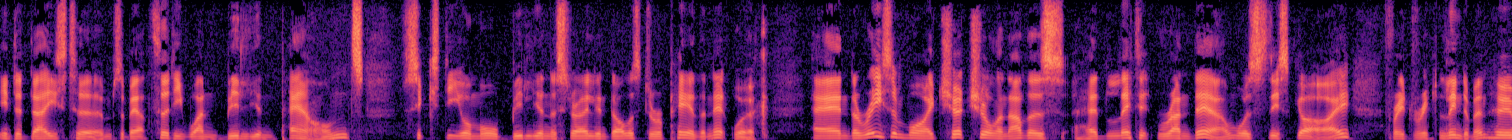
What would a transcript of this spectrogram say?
in today's terms, about 31 billion pounds, 60 or more billion Australian dollars to repair the network. And the reason why Churchill and others had let it run down was this guy, Frederick Lindemann, who,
